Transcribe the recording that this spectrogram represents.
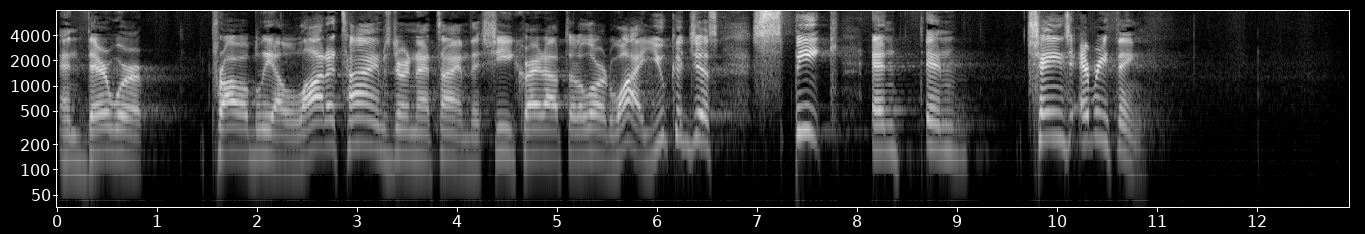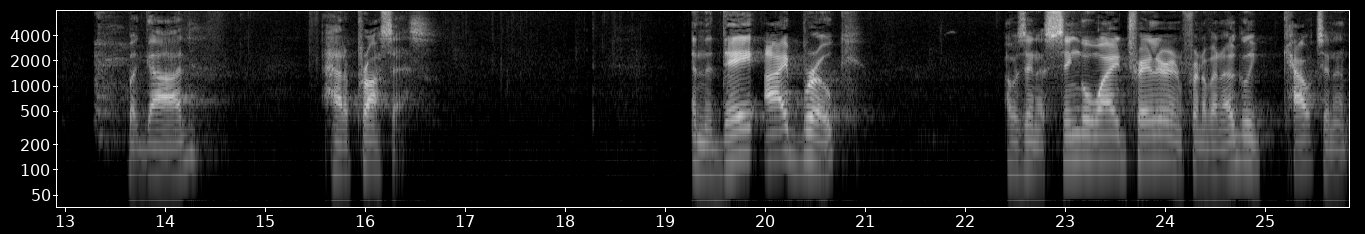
And there were probably a lot of times during that time that she cried out to the Lord. Why? You could just speak and, and change everything. But God had a process. And the day I broke, I was in a single wide trailer in front of an ugly couch in an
